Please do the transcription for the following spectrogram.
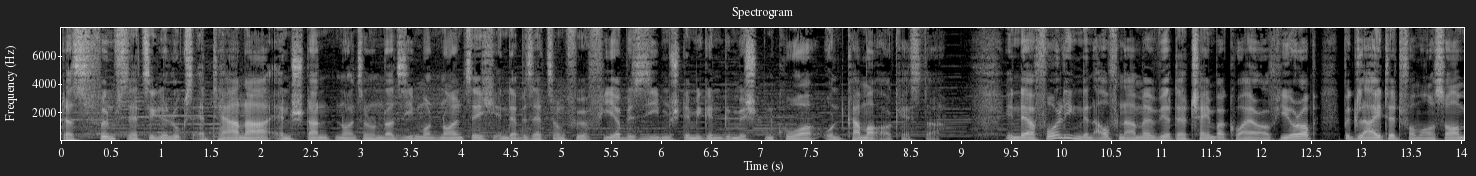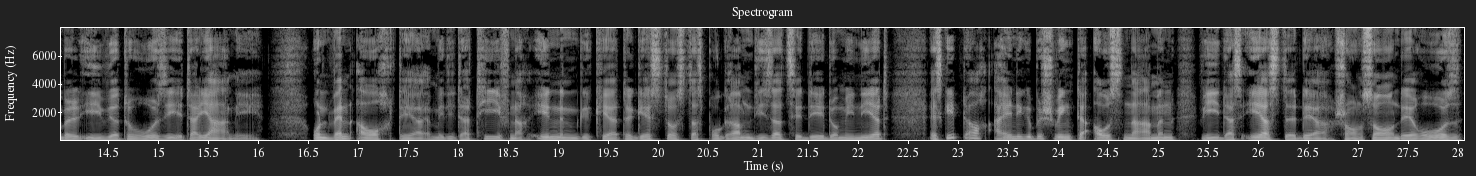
das fünfsätzige Lux Eterna, entstand 1997 in der Besetzung für vier- bis siebenstimmigen gemischten Chor- und Kammerorchester. In der vorliegenden Aufnahme wird der Chamber Choir of Europe begleitet vom Ensemble I Virtuosi Italiani. Und wenn auch der meditativ nach innen gekehrte Gestus das Programm dieser CD dominiert, es gibt auch einige beschwingte Ausnahmen, wie das erste der Chanson des Roses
